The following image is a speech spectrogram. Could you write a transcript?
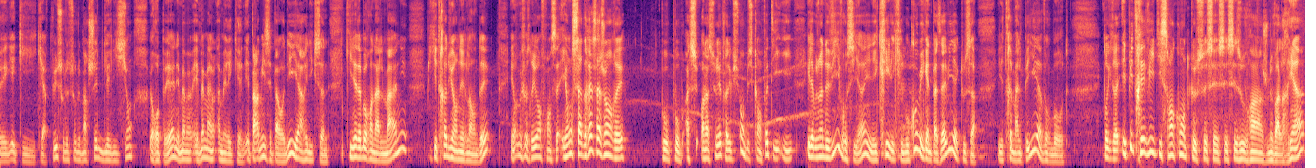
et qui, qui affluent sur le, marché de l'édition européenne et même, américaine. Et parmi ces parodies, il y a Harry Dixon, qui naît d'abord en Allemagne, puis qui est traduit en irlandais, et on fait traduire en français. Et on s'adresse à Jean Ray pour, en assurer la traduction, puisqu'en fait, il, a besoin de vivre aussi. Hein. Il écrit, il écrit beaucoup, mais il gagne pas sa vie avec tout ça. Il est très mal payé à Verboot. et puis très vite, il se rend compte que ces, ouvrages ne valent rien.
